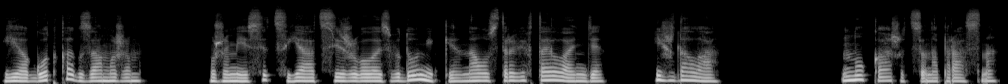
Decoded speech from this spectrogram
я год как замужем. Уже месяц я отсиживалась в домике на острове в Таиланде и ждала. Но, кажется, напрасно.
